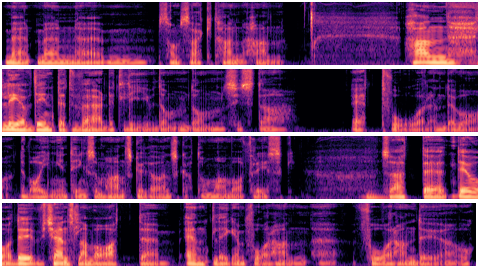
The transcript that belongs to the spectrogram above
Men, men eh, som sagt, han, han, han levde inte ett värdigt liv de, de sista ett, två åren. Det var, det var ingenting som han skulle önskat om han var frisk. Mm. Så att eh, det var, det, känslan var att äh, äntligen får han, får han dö och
